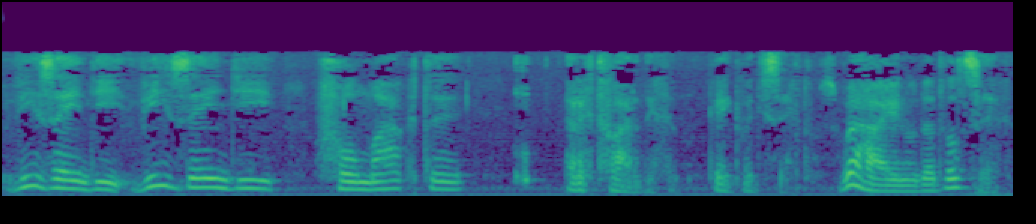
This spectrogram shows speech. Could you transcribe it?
wie zijn die, wie zijn die volmaakte rechtvaardigen? Kijk wat hij zegt ons. We gaan dat wil zeggen.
